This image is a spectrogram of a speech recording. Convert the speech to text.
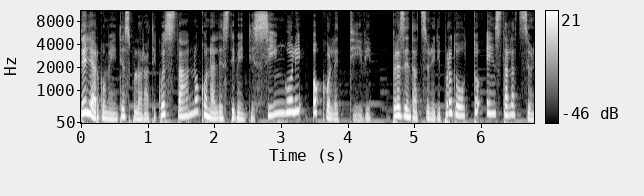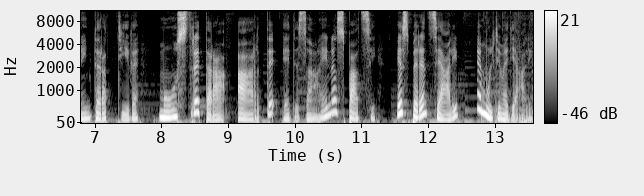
degli argomenti esplorati quest'anno con allestimenti singoli o collettivi, presentazioni di prodotto e installazioni interattive, mostre tra arte e design, spazi esperienziali e multimediali.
